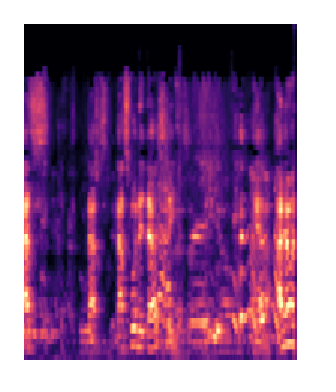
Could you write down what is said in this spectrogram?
That's, that's, that's what it does to you. Yeah, I know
